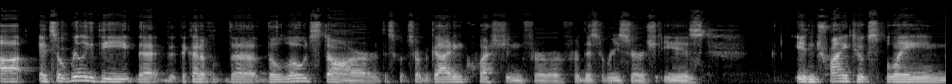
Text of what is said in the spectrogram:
Uh, and so really the, the, the, kind of the, the lodestar, this sort of guiding question for, for this research is in trying to explain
